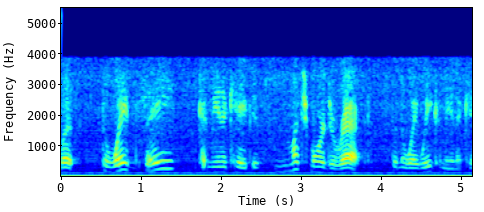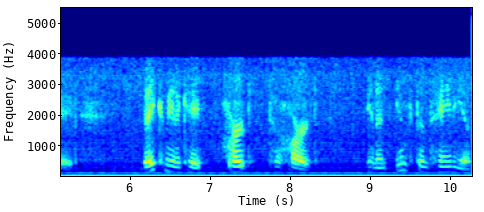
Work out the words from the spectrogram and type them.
But the way they communicate is much more direct than the way we communicate. They communicate heart to heart in an instantaneous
